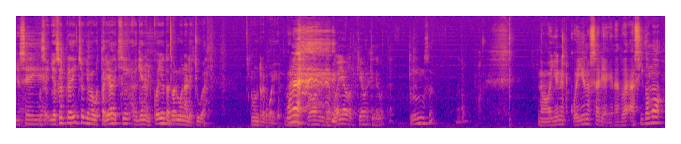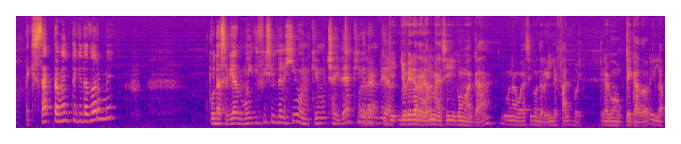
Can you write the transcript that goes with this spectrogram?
Yo sé... Yo siempre he dicho que me gustaría aquí aquí en el cuello tatuarme una lechuga. Un repollo. Una- ¿Un repollo? ¿Por qué? ¿Porque te gusta? No sé. No, yo en el cuello no sabría que tatuar. Así como exactamente que tatuarme. Puta, sería muy difícil de elegir, bueno, es que hay muchas ideas que yo tendría. Yo, yo quería tatuarme así como acá, una wea así como terrible fuckboy. Que era como pecador y la,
